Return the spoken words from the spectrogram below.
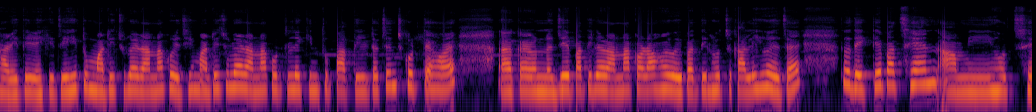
হাঁড়িতে রেখে। যেহেতু মাটি চুলায় রান্না করেছি মাটি চুলায় রান্না করলে কিন্তু পাতিলটা চেঞ্জ করতে হয়। কারণ যে পাতিলে রান্না করা হয়, ওই পাতিল হচ্ছে কালি হয়ে যায়। তো দেখতে পাচ্ছেন, আমি হচ্ছে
